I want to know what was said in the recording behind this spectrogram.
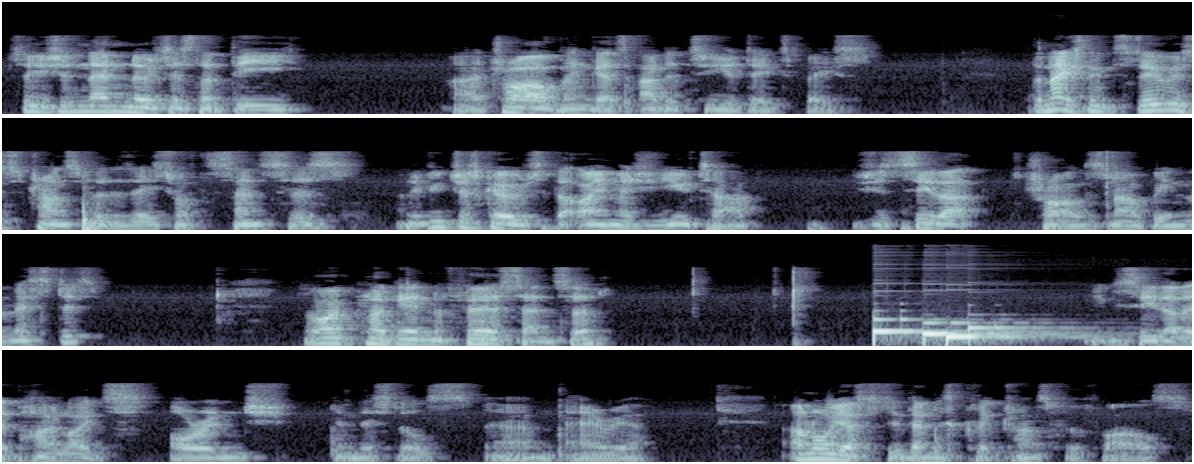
So you should then notice that the uh, trial then gets added to your database. The next thing to do is to transfer the data off the sensors. And if you just go to the iMeasureU tab, you should see that the trial is now being listed. So I plug in the first sensor. You can see that it highlights orange in this little um, area. And all you have to do then is click transfer files.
